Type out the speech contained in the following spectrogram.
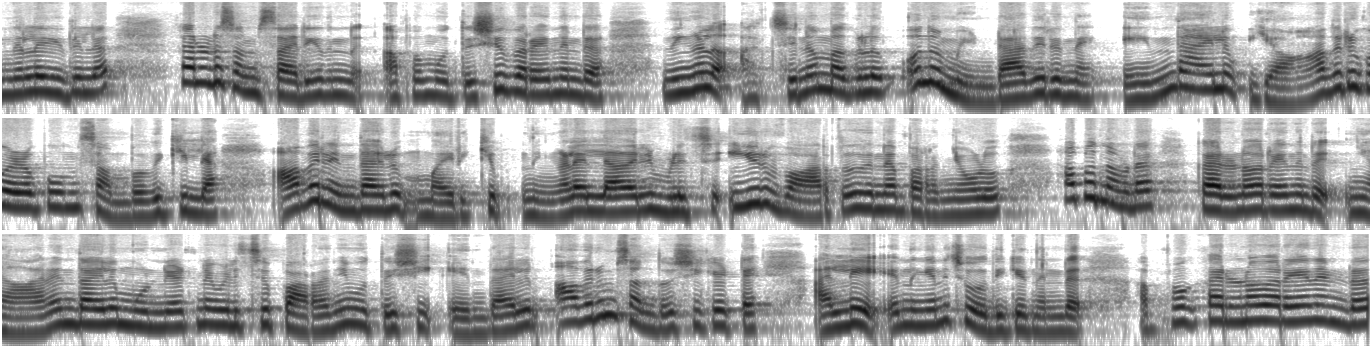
എന്നുള്ള രീതിയിൽ കരുണ സംസാരിക്കുന്നുണ്ട്. അപ്പോൾ മുത്തശ്ശി പറയുന്നുണ്ട് നിങ്ങൾ അച്ഛനും മകളും ഒന്നും മിണ്ടാതിരുന്നേ. എന്തായാലും യാതൊരു കുഴപ്പവും സംഭവിക്കില്ല. അവരെന്തായാലും മരിക്കും. നിങ്ങളെല്ലാവരും വിളിച്ച് ഈ ഒരു വാർത്ത തന്നെ പറഞ്ഞോളൂ. അപ്പോൾ നമ്മുടെ കരുണ പറയുന്നുണ്ട് ഞാൻ എന്തായാലും മുന്നേട്ടനെ വിളിച്ച് പറഞ്ഞു മുത്തശ്ശി എന്തായാലും അവരും സന്തോഷിക്കട്ടെ അല്ലേ? എന്നിങ്ങനെ ചോദിക്കുന്നുണ്ട്. അപ്പോൾ കരുണ പറയുന്നുണ്ട്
